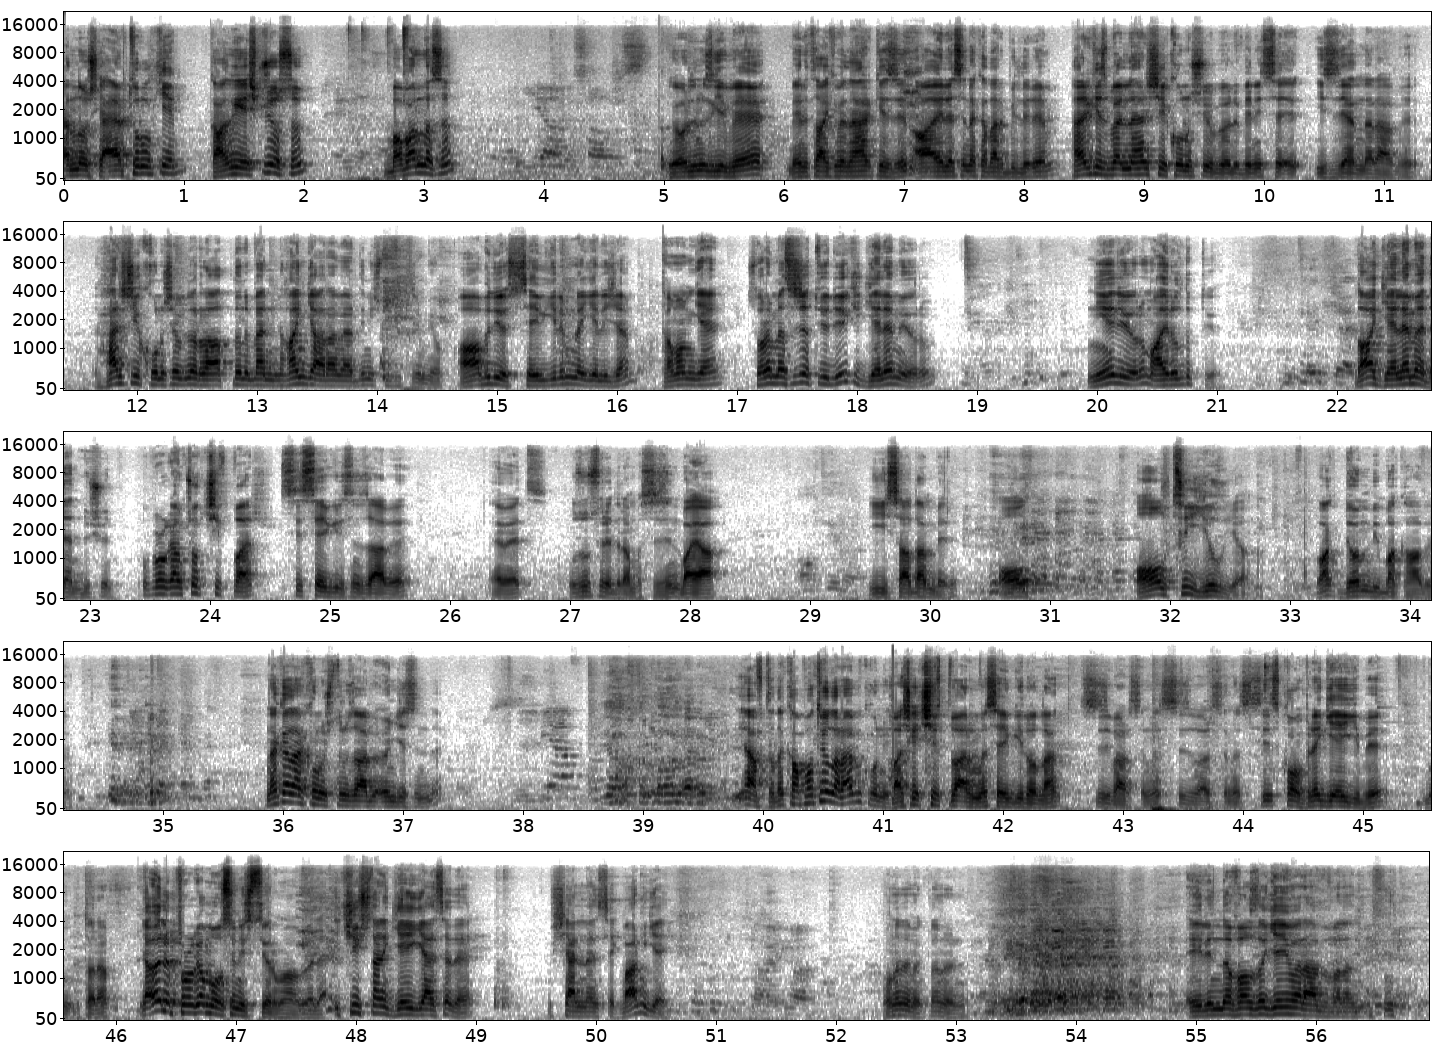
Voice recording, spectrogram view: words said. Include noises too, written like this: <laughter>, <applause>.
Sen de hoş geldin. Ertuğrul kim? Kanka geçmiş olsun. Baban nasıl? Gördüğünüz gibi beni takip eden herkesin ailesine kadar bilirim. Herkes benimle her şeyi konuşuyor böyle beni izleyenler abi. Her şeyi konuşabilme rahatlığını ben hangi ara verdiğim hiçbir fikrim yok. Abi diyor sevgilimle geleceğim. Tamam gel. Sonra mesaj atıyor diyor ki gelemiyorum. Niye diyorum ayrıldık diyor. Daha gelemeden düşün. Bu program çok çift var. Siz sevgilisiniz abi. Evet. Uzun süredir ama sizin bayağı. İsa'dan beri. 6 yıl ya. Bak dön bir bak abi. Ne kadar konuştunuz abi öncesinde? Bir haftada kapatıyorlar abi konuyu. Başka çift var mı sevgili olan? Siz varsınız, siz varsınız. Siz komple gay gibi bu, taraf. Ya öyle program olsun istiyorum abi böyle. 2-3 tane gay gelse de şenlensek. Var mı gay? O ne demek lan öyle? Elinde fazla gay var abi falan. <laughs>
